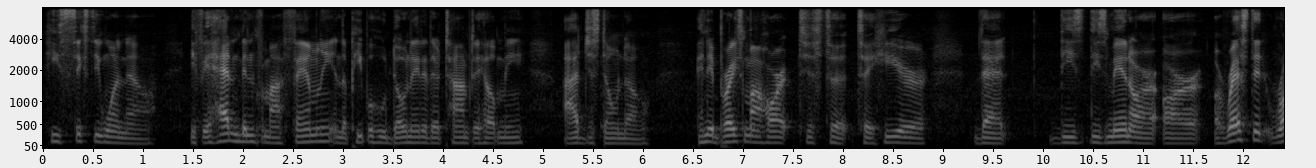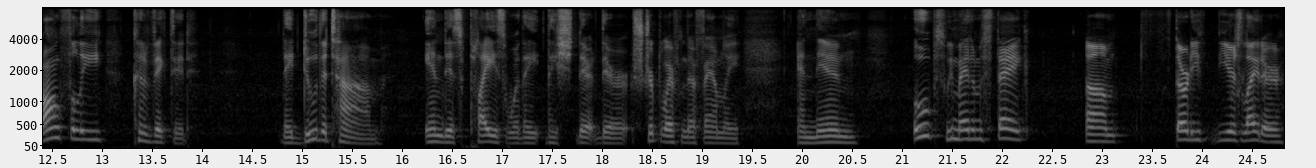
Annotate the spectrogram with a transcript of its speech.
He's 61 now. If it hadn't been for my family and the people who donated their time to help me, I just don't know. And it breaks my heart just to to hear that these these men are are arrested, wrongfully convicted. They do the time in this place where they they sh- they're they're stripped away from their family, and then, oops, we made a mistake. Um, thirty years later,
